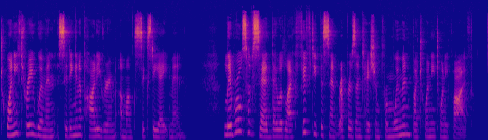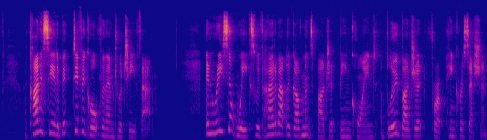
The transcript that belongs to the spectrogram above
23 women sitting in a party room amongst 68 men. Liberals have said they would like 50% representation from women by 2025. I kind of see it a bit difficult for them to achieve that. In recent weeks, we've heard about the government's budget being coined a blue budget for a pink recession.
